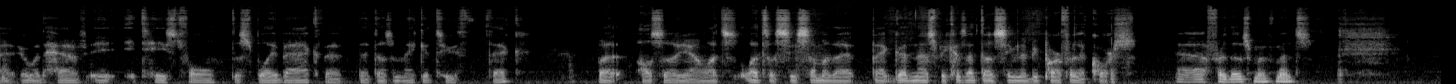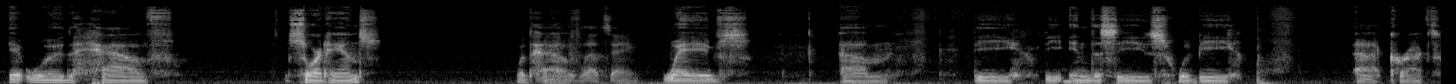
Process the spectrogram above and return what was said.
uh, it would have a, a, tasteful display back that, that doesn't make it too thick. But also, you know, let's let's us see some of that that goodness because that does seem to be par for the course uh, for those movements. It would have sword hands would have without saying waves. Um, the the indices would be uh, correct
